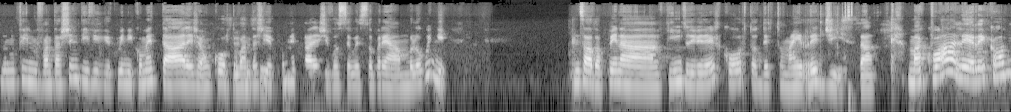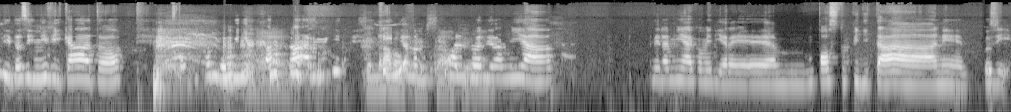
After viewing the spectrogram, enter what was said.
un film fantascientifico e quindi come tale, cioè un corto Sì, sì, fantascientifico e come tale ci fosse questo preambolo. Quindi ho pensato appena finito di vedere il corto, ho detto ma il regista, ma quale recondito significato? Di passarmi sembrava che un io film non eh. nella mia nella mia, come dire, um, un po' stupidità, né, così,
